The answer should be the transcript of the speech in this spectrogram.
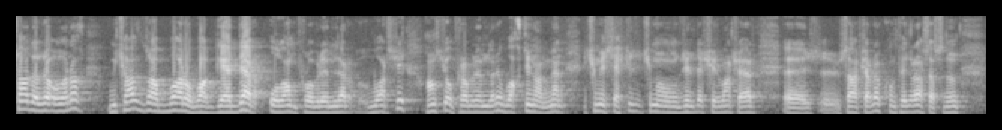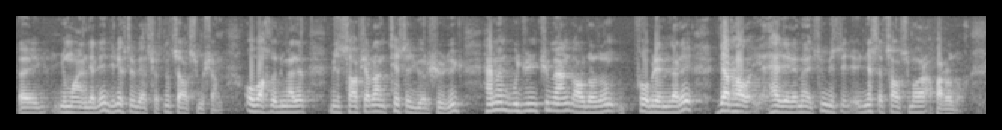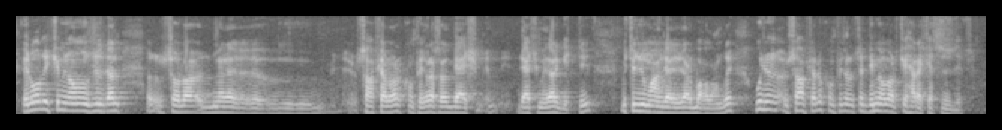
Sadəcə olaraq Mikayıl Zabbarova qədər olan problemlər var ki, hansı ki o problemləri vaxtı ilə mən 2008-2010-cu ildə Şirvanşəhər e, Sahibkarlar Konfederasiyasının e, nümayəndəliyinin direktor vəzifəsində çalışmışam. O vaxt deməli biz sahibkarlarla tez-tez görüşürdük. Həmin bugünkü mənim qaldırdığım problemləri dərhal həll etmək üçün biz nəsə çalışmalar aparırdıq. Elə oldu 2010-cu ildən sonra deməli Sahibkarlar Konfederasiyasında dəyişmə, dəyişmələr getdi. Bütün nümayəndəliklər bağlandı. Bu gün Sahibkarlar Konfederasiyası demək olar ki, hərəkətsizdir.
